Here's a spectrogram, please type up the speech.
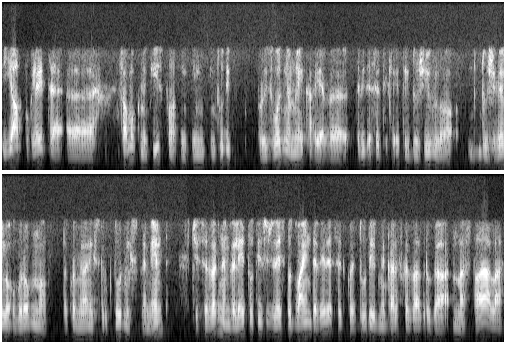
Ja, pogledajte, eh, samo kmetijstvo in, in, in tudi proizvodnja mleka je v 30 letih doživelo, doživelo ogromno tako imenovanih strukturnih sprememb. Če se vrnem v leto 1992, ko je tudi mlekarska zadruga nastajala,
